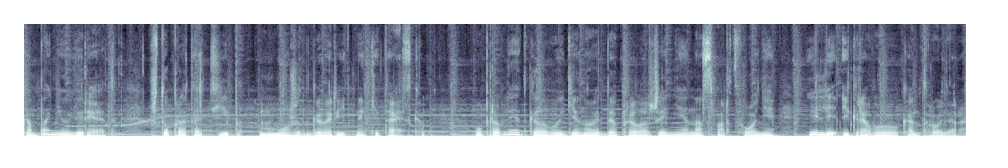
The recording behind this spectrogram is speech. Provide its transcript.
В компании уверяют – что прототип может говорить на китайском, управляет головой геноида приложения на смартфоне или игрового контроллера.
